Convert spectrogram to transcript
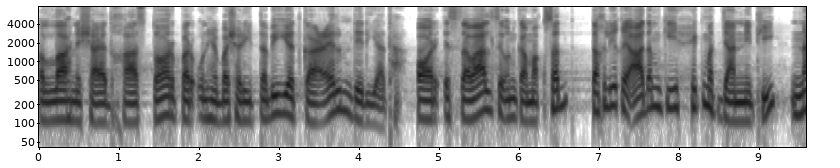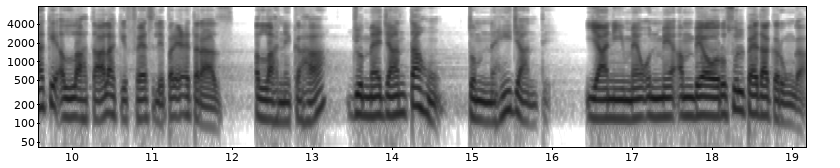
اللہ نے شاید خاص طور پر انہیں بشری طبیعت کا علم دے دیا تھا۔ اور اس سوال سے ان کا مقصد تخلیق آدم کی حکمت جاننی تھی، نہ کہ اللہ تعالیٰ کے فیصلے پر اعتراض۔ اللہ نے کہا، جو میں جانتا ہوں تم نہیں جانتے۔ یعنی میں ان میں انبیاء و رسول پیدا کروں گا۔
